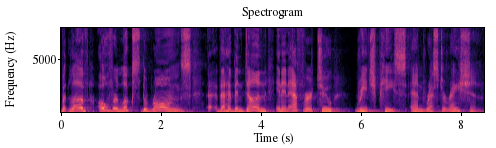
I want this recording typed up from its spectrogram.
But love overlooks the wrongs uh, that have been done in an effort to reach peace and restoration.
